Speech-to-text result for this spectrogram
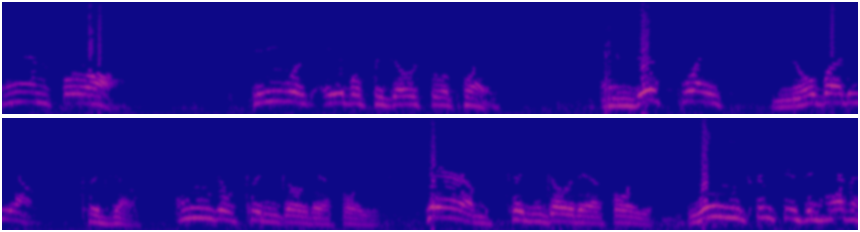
and for all. He was able to go to a place. And this place, nobody else could go. Angels couldn't go there for you. Cherubs couldn't go there for you. Winged creatures in heaven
